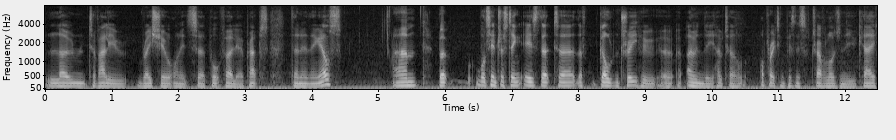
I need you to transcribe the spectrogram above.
loan to value ratio on its uh, portfolio, perhaps, than anything else. Um, but what's interesting is that uh, the GoldenTree, who uh, own the hotel operating business of Travelodge in the UK,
